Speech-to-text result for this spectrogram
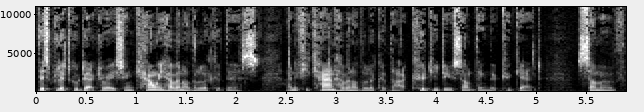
this political declaration, can we have another look at this? And if you can have another look at that, could you do something that could get some of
